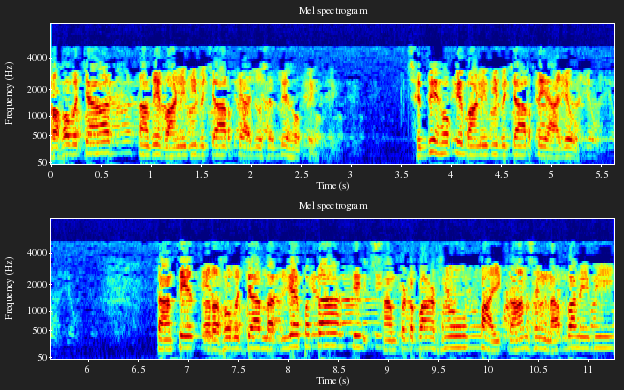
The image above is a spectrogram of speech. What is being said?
ਰਹੋ ਵਿਚਾਰ, ਤਾਂ ਤੇ ਬਾਣੀ ਦੀ ਵਿਚਾਰ ਤੇ ਆਜੋ ਸਿੱਧੇ ਹੋ ਕੇ। ਸਿੱਧੇ ਹੋ ਕੇ ਬਾਣੀ ਦੀ ਵਿਚਾਰ ਤੇ ਆਜੋ ਤਾਂ ਤੇ ਰਹੋ ਵਿਚਾਰ ਲੱਗ ਗਿਆ ਪਤਾ ਕਿ ਸੰਪਟ ਪਾਠ ਨੂੰ ਭਾਈ ਕਾਨ ਸਿੰਘ ਨਾਭਾ ਨੇ ਵੀ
